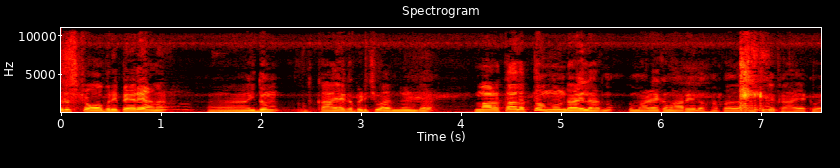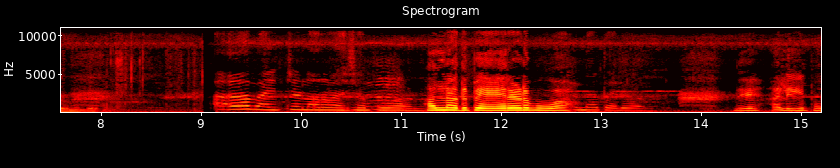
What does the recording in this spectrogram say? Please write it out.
ഒരു സ്ട്രോബെറി പേരയാണ്. ഇതും കായൊക്കെ പിടിച്ചു വരുന്നുണ്ട് മഴക്കാലത്ത് ഒന്നും ഉണ്ടായില്ലായിരുന്നു. ഇപ്പൊ മഴയൊക്കെ മാറിയല്ലോ. അപ്പൊ അതാണ് പുതിയ കായൊക്കെ വരുന്നുണ്ട്. അല്ല അത് പേരയുടെ പൂവാ. എന്നാ തരുവാണ് ദേ അല്ല ഈ പൂ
